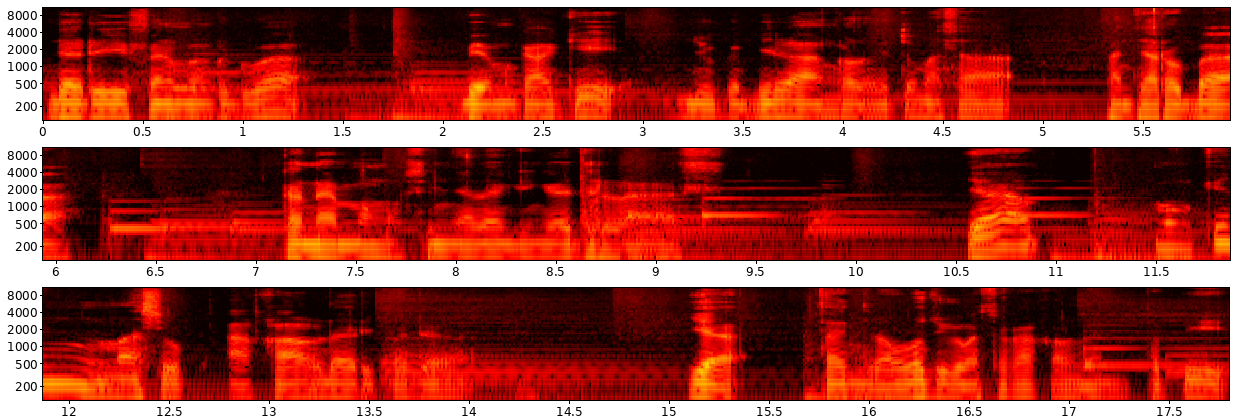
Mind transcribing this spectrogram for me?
dari fenomena kedua BMKG juga bilang kalau itu masa pancaroba. Karena emang musimnya lagi nggak jelas. Ya mungkin masuk akal daripada ya takdir Allah juga masuk akal men. Tapi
